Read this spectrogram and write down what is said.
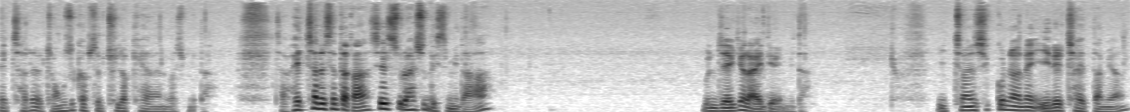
회차를 정수값으로 출력해야 하는 것입니다. 자, 회차를 세다가 실수를 할 수도 있습니다. 문제 해결 아이디어입니다. 2019년에 1회차 했다면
